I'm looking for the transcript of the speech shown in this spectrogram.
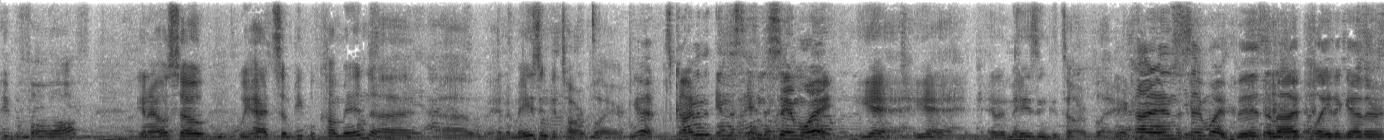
people fall off. You know, so we had some people come in, uh, uh, an amazing guitar player. Yeah, it's kind of in the in the same way. Yeah, yeah, an amazing guitar player. Yeah, kind of in the same way. Biz and I play together.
